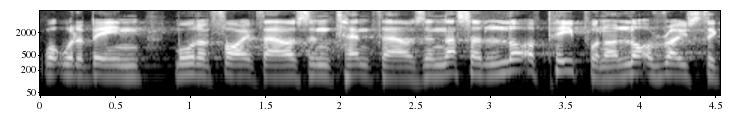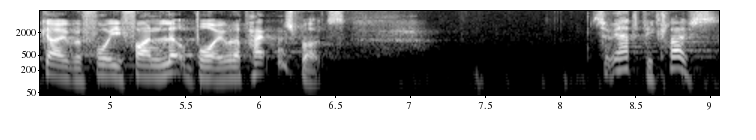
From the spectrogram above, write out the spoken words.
what would have been more than 5,000, 10,000, that's a lot of people and a lot of roads to go before you find a little boy with a packed lunchbox. So we had to be close.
